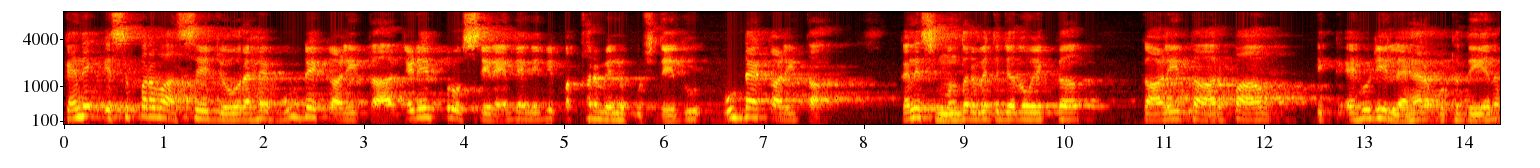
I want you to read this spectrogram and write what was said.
ਕਹਿੰਦੇ, ਇਸ ਪ੍ਰਵਾਸੇ ਜੋ ਰਹੇ ਬੂਢੇ ਕਾਲੀ ਧਾਰ, ਜਿਹੜੇ ਭਰੋਸੇ ਰਹਿੰਦੇ ਨੇ ਵੀ ਪੱਥਰ ਮੈਨੂੰ ਕੁਛ ਦੇ ਦੂ, ਬੂਢਾ ਕਾਲੀ ਧਾਰ। ਕਹਿੰਦੇ, ਸਮੁੰਦਰ ਵਿੱਚ ਜਦੋਂ ਇੱਕ ਕਾਲੀ ਧਾਰ ਭਾਵ ਇੱਕ ਇਹੋ ਜਿਹੀ ਲਹਿਰ ਉੱਠਦੀ ਹੈ ਨਾ,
